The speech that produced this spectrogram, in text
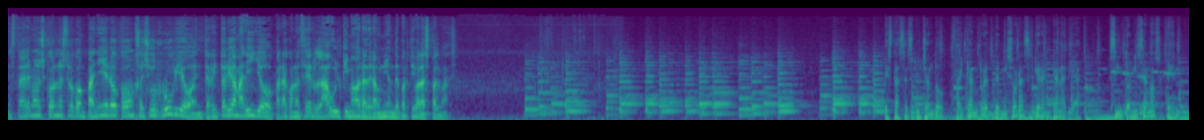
estaremos con nuestro compañero, con Jesús Rubio, en territorio amarillo, para conocer la última hora de la Unión Deportiva Las Palmas. Estás escuchando Faikan Red de emisoras Gran Canaria. Sintonízanos en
